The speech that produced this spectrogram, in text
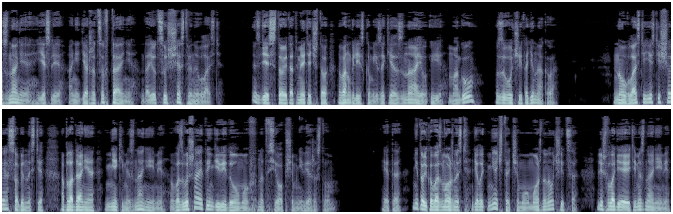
Знания, если они держатся в тайне, дают существенную власть. Здесь стоит отметить, что в английском языке «знаю» и «могу» звучит одинаково. Но у власти есть еще и особенности. Обладание некими знаниями возвышает индивидуумов над всеобщим невежеством. Это не только возможность делать нечто, чему можно научиться – лишь владея этими знаниями,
